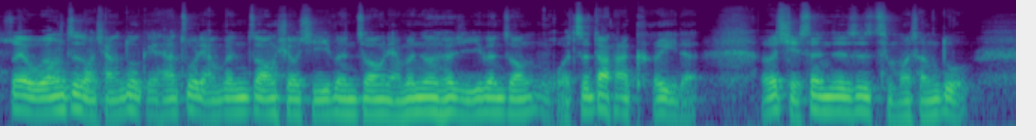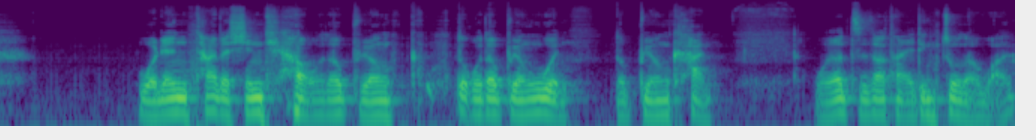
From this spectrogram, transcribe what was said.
所以我用这种强度给他做两分钟，休息一分钟，两分钟休息一分钟，我知道他可以的，而且甚至是什么程度。我连他的心跳我都不用，我都不用问，都不用看，我就知道他一定做得完。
